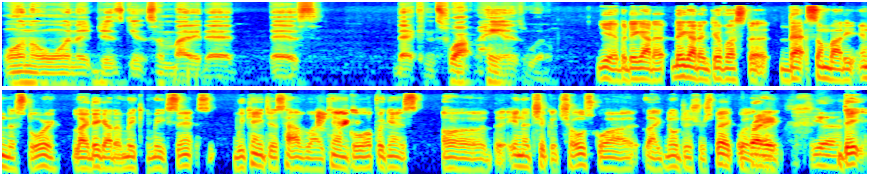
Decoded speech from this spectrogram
one on one, just get somebody that that's that can swap hands with him. Yeah, but they gotta they gotta give us the that somebody in the story. Like they gotta make it make sense. We can't just have like him go up against uh the Ino-Shika-Cho squad. Like no disrespect, but Right. like Yeah. they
